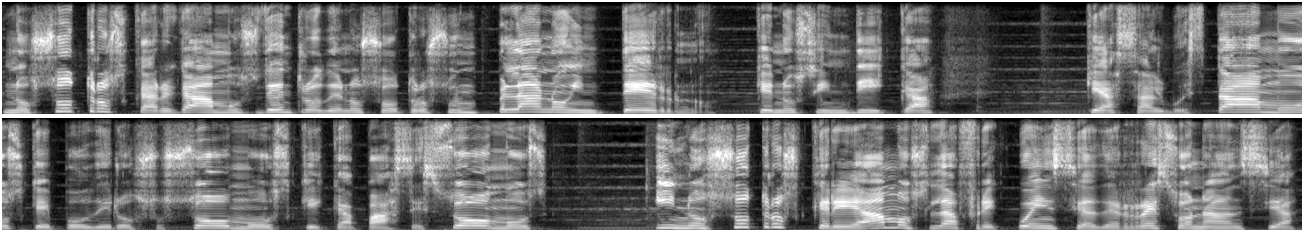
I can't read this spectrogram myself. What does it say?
nosotros cargamos dentro de nosotros un plano interno que nos indica que a salvo estamos, que poderosos somos, que capaces somos, y nosotros creamos la frecuencia de resonancia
